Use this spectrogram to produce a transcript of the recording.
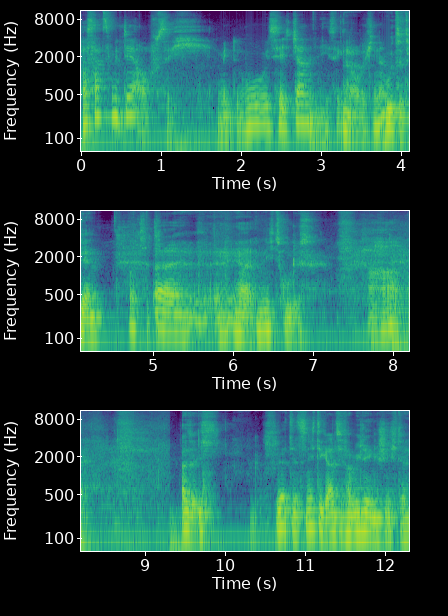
Was hat es mit der auf sich? Mit Wu Zetian hieß sie, glaube ich, ne? Wu Zetian. Äh, ja, nichts Gutes. Aha. Also ich werde jetzt nicht die ganze Familiengeschichte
